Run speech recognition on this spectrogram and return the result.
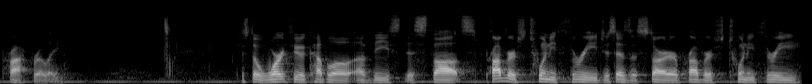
properly. Just to work through a couple of these, these thoughts, Proverbs 23, just as a starter, Proverbs 23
